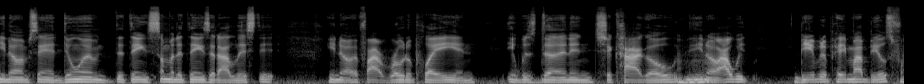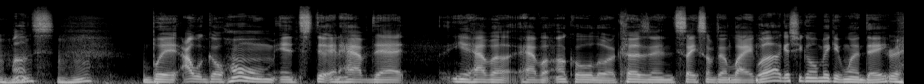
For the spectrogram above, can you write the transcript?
you know what I'm saying, doing the things, some of the things that I listed. You know, if I wrote a play and it was done in Chicago, mm-hmm. you know, I would be able to pay my bills for mm-hmm. months. Mm-hmm. But I would go home and still and have that you have a have an uncle or a cousin say something like, "Well, I guess you're gonna make it one day," right.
